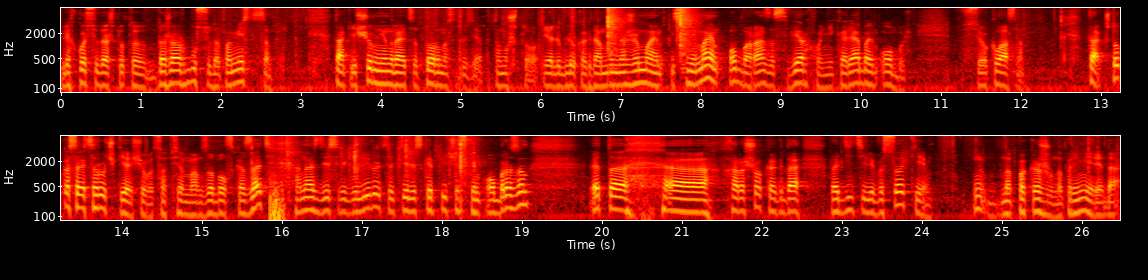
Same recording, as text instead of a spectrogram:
легко сюда что-то, даже арбуз сюда поместится. Так, еще мне нравится тормоз, друзья, потому что я люблю, когда мы нажимаем и снимаем оба раза сверху, не корябаем обувь. Все классно. Так, что касается ручки, я еще вот совсем вам забыл сказать. Она здесь регулируется телескопическим образом. Это э, хорошо, когда родители высокие. Ну, на, покажу на примере, да.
